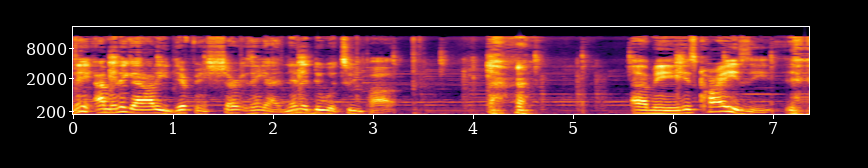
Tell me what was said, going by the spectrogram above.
And they, I mean, they got all these different shirts. They got nothing to do with Tupac. I mean, it's crazy.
